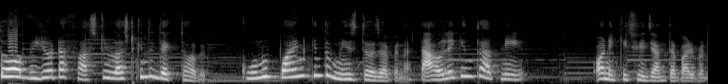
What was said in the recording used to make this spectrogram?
তো ভিডিওটা ফার্স্ট টু লাস্ট কিন্তু দেখতে হবে। কোনো পয়েন্ট কিন্তু মিস দেওয়া যাবে না। তাহলে কিন্তু আপনি অনেক কিছুই জানতে পারবেন।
